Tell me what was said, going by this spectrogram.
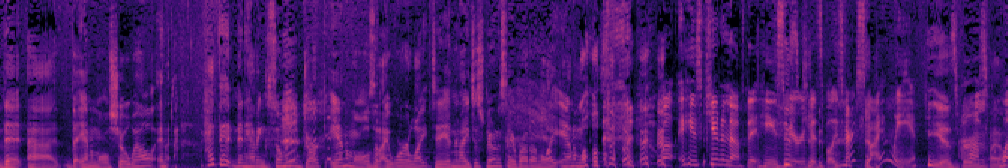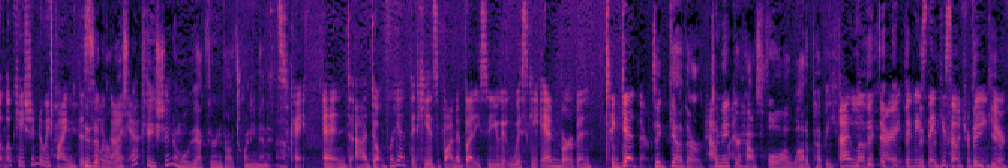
that uh, the animals show well, and I've been having so many dark animals that I wore a light today, and then I just noticed I brought on a light animal. Well, he's cute enough that he's very visible. He's very smiley. he is very Um, smiling. what location do we find this He's at guy rest at? location, and we'll be back there in about 20 minutes. Okay, and uh, don't forget that he is a bonded buddy, so you get whiskey and bourbon together. Together How to make your house full of a lot of puppy. I love it. All right, Denise, thank you so much for Thank being you. here.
